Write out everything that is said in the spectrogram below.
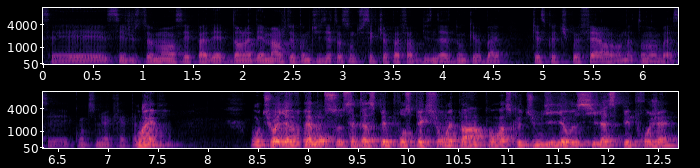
C'est justement, c'est pas d'être dans la démarche de, comme tu disais, de toute façon, tu sais que tu vas pas faire de business, donc bah, qu'est-ce que tu peux faire en attendant? Bah, C'est continuer à créer ta ouais. Donc, tu vois, il y a vraiment cet aspect prospection, et par rapport à ce que tu me dis, il y a aussi l'aspect projet.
